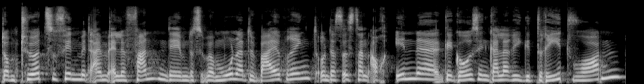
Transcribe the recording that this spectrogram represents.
Dompteur zu finden mit einem Elefanten, der ihm das über Monate beibringt. Und das ist dann auch in der Gagosian Galerie gedreht worden.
